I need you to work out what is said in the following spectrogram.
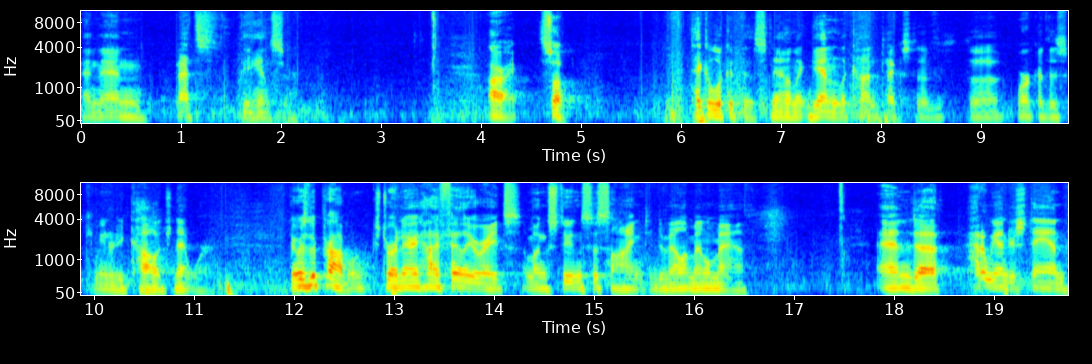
and then that's the answer. All right, so take a look at this now, again, in the context of the work of this community college network. There was the problem, extraordinary high failure rates among students assigned to developmental math. And uh, how do we understand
